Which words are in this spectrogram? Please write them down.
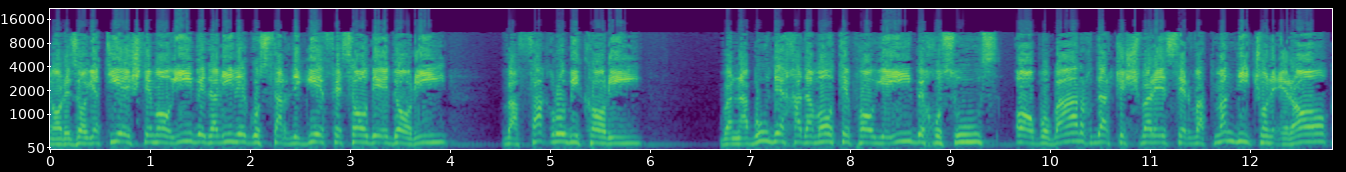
نارضایتی اجتماعی به دلیل گستردگی فساد اداری و فقر و بیکاری و نبود خدمات پایه‌ای به خصوص آب و برق در کشور ثروتمندی چون عراق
